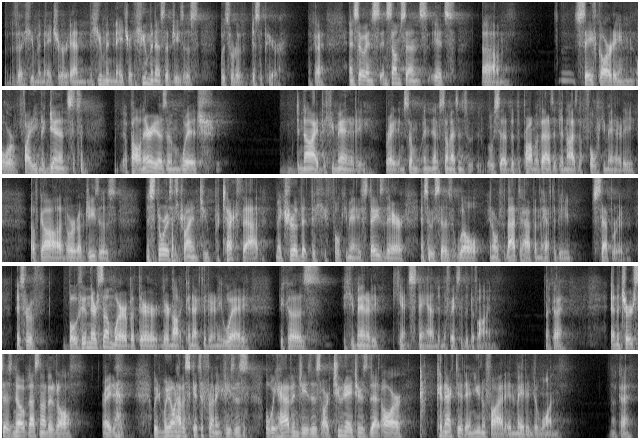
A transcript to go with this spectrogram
the human nature, and the human nature, the humanness of Jesus would sort of disappear. Okay? And so, in, in some sense, it's um, safeguarding or fighting against Apollinarianism, which denied the humanity, right? In some, in some essence, we said that the problem with that is it denies the full humanity of God or of Jesus, Nestorius is trying to protect that, make sure that the full humanity stays there. And so he says, well, in order for that to happen, they have to be separate. They're sort of both in there somewhere, but they're, they're not connected in any way because humanity can't stand in the face of the divine. Okay? And the church says, nope, that's not it at all, right? We, we don't have a schizophrenic Jesus. What we have in Jesus are two natures that are connected and unified and made into one. Okay?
